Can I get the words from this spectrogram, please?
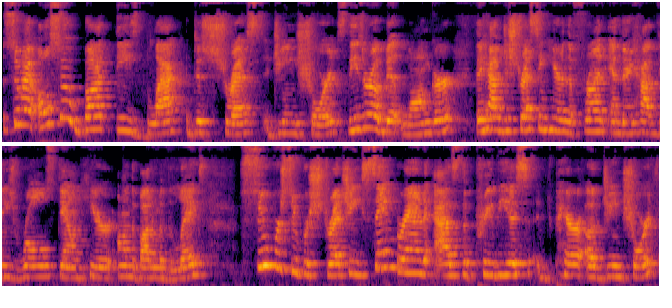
So I also bought these black distressed jean shorts. These are a bit longer. They have distressing here in the front and they have these rolls down here on the bottom of the legs. Super, super stretchy. Same brand as the previous pair of jean shorts.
